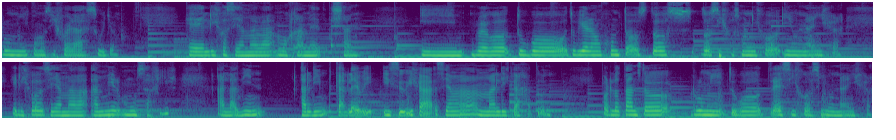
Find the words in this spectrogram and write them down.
Rumi como si fuera suyo. El hijo se llamaba Mohammed Shan y luego tuvo, tuvieron juntos dos, dos hijos, un hijo y una hija. El hijo se llamaba Amir Musafir, Aladin Alim Kalevi y su hija se llamaba Malika Hatun. Por lo tanto, Rumi tuvo tres hijos y una hija,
